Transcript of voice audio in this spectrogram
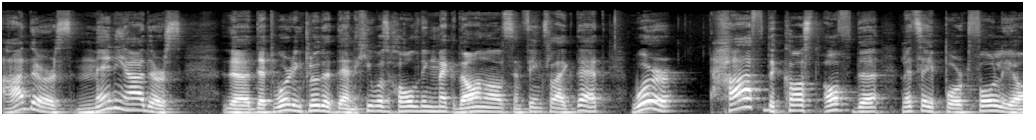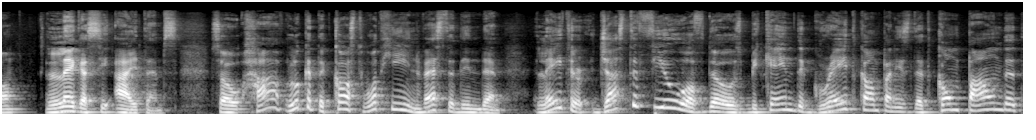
others, many others uh, that were included then, he was holding McDonald's and things like that, were half the cost of the, let's say, portfolio legacy items. So half, look at the cost, what he invested in them. Later, just a few of those became the great companies that compounded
